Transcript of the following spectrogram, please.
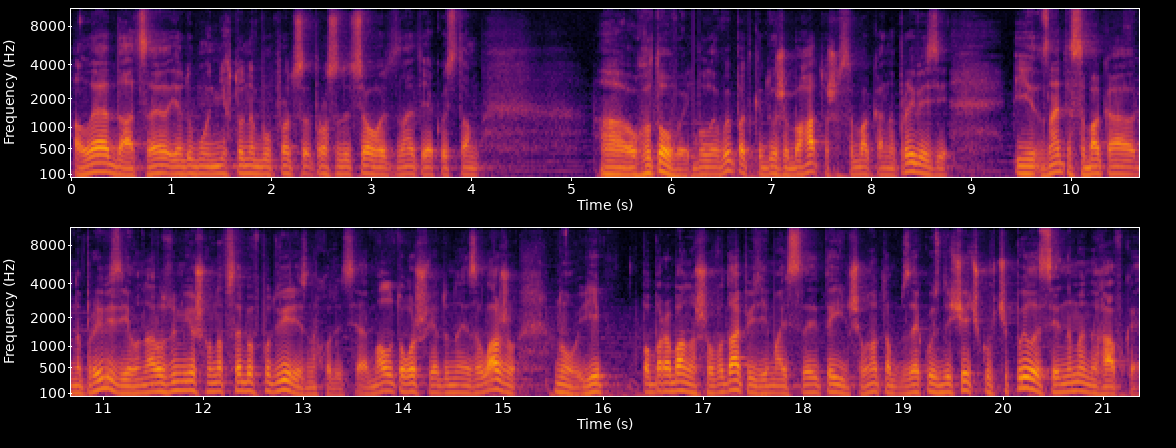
але да, це я думаю, ніхто не був просто, до цього, знаєте, якось там а, готовий. Були випадки дуже багато, що собака на привязі. І знаєте, собака на привязі, вона розуміє, що вона в себе в подвір'ї знаходиться. Мало того, що я до неї залажу, ну їй по барабану, що вода підіймається та інше. Вона там за якусь дощечку вчепилася і на мене гавкає.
